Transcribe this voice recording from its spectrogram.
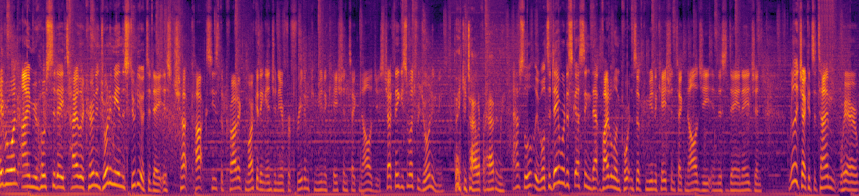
Hey everyone, I'm your host today, Tyler Kern, and joining me in the studio today is Chuck Cox. He's the product marketing engineer for Freedom Communication Technologies. Chuck, thank you so much for joining me. Thank you, Tyler, for having me. Absolutely. Well, today we're discussing that vital importance of communication technology in this day and age. And really, Chuck, it's a time where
